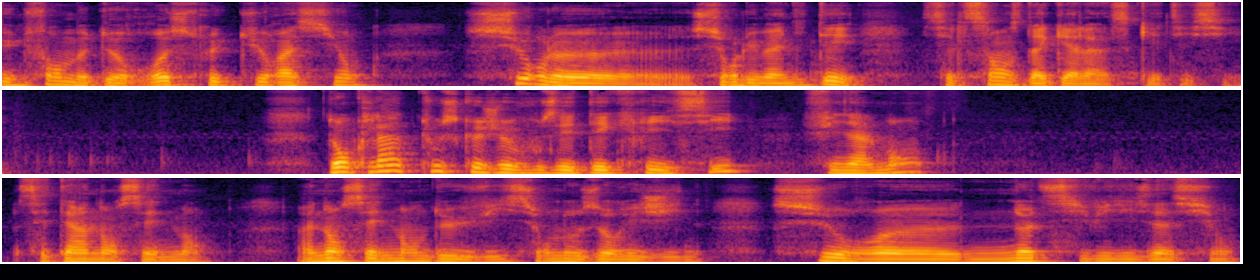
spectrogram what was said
une forme de restructuration sur l'humanité. Sur C'est le sens d'Agalas qui est ici. Donc là, tout ce que je vous ai décrit ici, finalement, c'était un enseignement, un enseignement de vie sur nos origines, sur euh, notre civilisation,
